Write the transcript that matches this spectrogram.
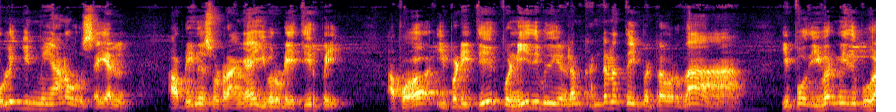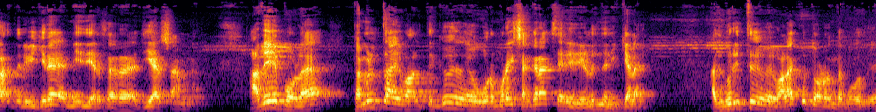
ஒழுங்கின்மையான ஒரு செயல் அப்படின்னு சொல்கிறாங்க இவருடைய தீர்ப்பை. அப்போது இப்படி தீர்ப்பு நீதிபதிகளிடம் கண்டனத்தை பெற்றவர் தான் இப்போது இவர் மீது புகார் தெரிவிக்கிற நீதியரசர் ஜிஆர் சாமிநாதன். அதே போல் தமிழ்தாய் வாழ்த்துக்கு ஒரு முறை சங்கராச்சாரியர் எழுந்து நிற்கலை அது குறித்து வழக்கு தொடர்ந்த போது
